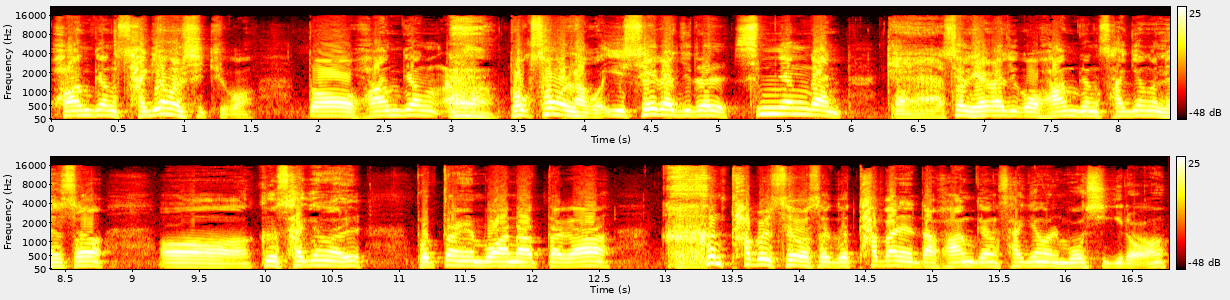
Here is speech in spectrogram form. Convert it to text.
환경 사경을 시키고 또 환경 독송을 하고 이 세 가지를 10년간 계속 해가지고 환경 사경을 해서 어, 그 사경을 법당에 모아놨다가 큰 탑을 세워서 그 탑 안에다 화엄경 사경을 모시기로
